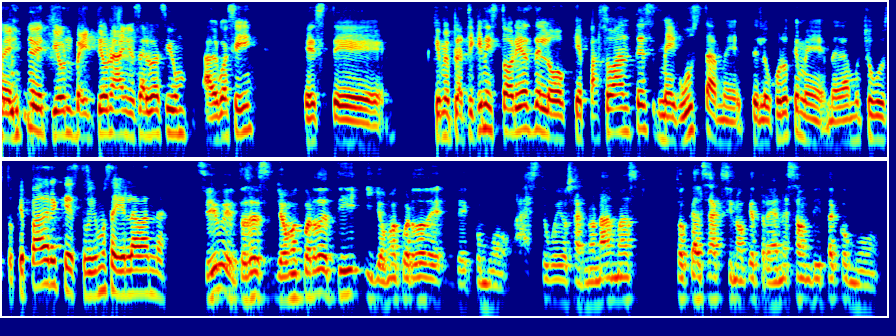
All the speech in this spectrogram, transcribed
20, 21, 21 años, algo así, un- algo así. Este, que me platiquen historias de lo que pasó antes, me gusta, me, te lo juro que me, me da mucho gusto. Qué padre que estuvimos ahí en la banda. Sí, güey. Entonces yo me acuerdo de ti y yo me acuerdo de, de como, ah, este güey, o sea, no nada más toca el sax, sino que traían esa ondita como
